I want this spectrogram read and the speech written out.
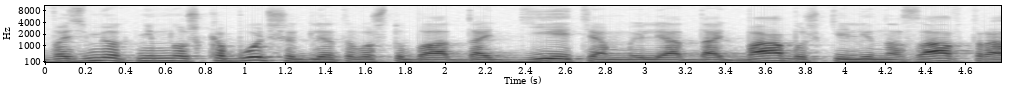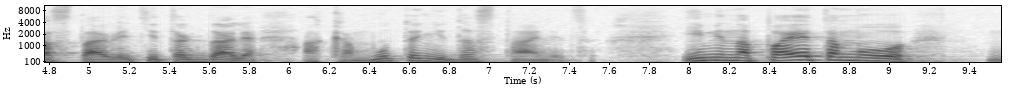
возьмет немножко больше для того, чтобы отдать детям, или отдать бабушке, или на завтра оставить и так далее. А кому-то не достанется. Именно поэтому э,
